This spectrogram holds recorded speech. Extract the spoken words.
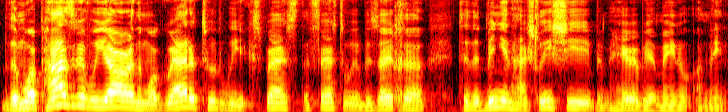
The more positive we are and the more gratitude we express, the faster we be to the binyan hashlishi b'meher b'yameinu. Amen.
